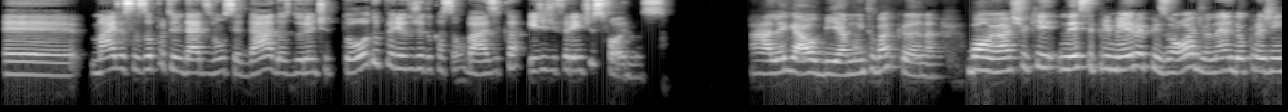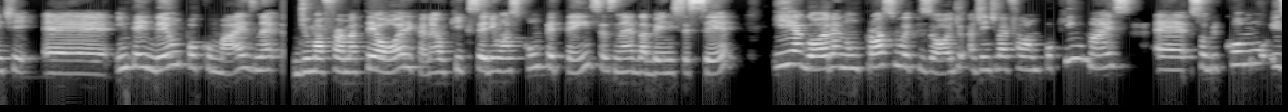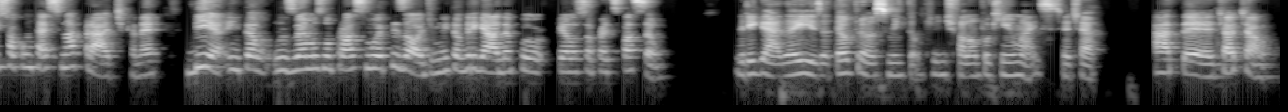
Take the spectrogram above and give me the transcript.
É, mas essas oportunidades vão ser dadas durante todo o período de educação básica e de diferentes formas. Ah, legal, Bia, muito bacana. Bom, eu acho que nesse primeiro episódio, né, deu para a gente é, entender um pouco mais, né, de uma forma teórica, né, o que, que seriam as competências, né, da BNCC. E agora, num próximo episódio, a gente vai falar um pouquinho mais é, sobre como isso acontece na prática, né? Bia, então, nos vemos no próximo episódio. Muito obrigada por, pela sua participação. Obrigada, Isa. Até o próximo, então, para a gente falar um pouquinho mais. Tchau, tchau. Até. Tchau, tchau.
